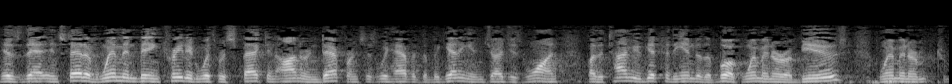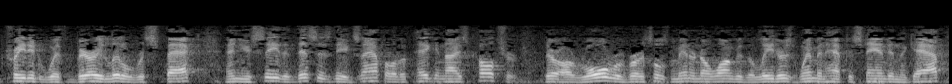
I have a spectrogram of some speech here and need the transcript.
is that instead of women being treated with respect and honor and deference, as we have at the beginning in Judges 1, by the time you get to the end of the book, women are abused, women are treated with very little respect, and you see that this is the example of a paganized culture. There are role reversals. Men are no longer the leaders. Women have to stand in the gap.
